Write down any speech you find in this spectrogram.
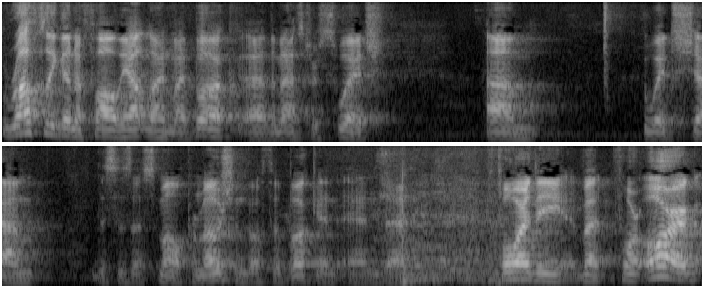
roughly going to follow the outline of my book, uh, The Master Switch, um, which um, this is a small promotion, both the book and, and uh, for the, but for org,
